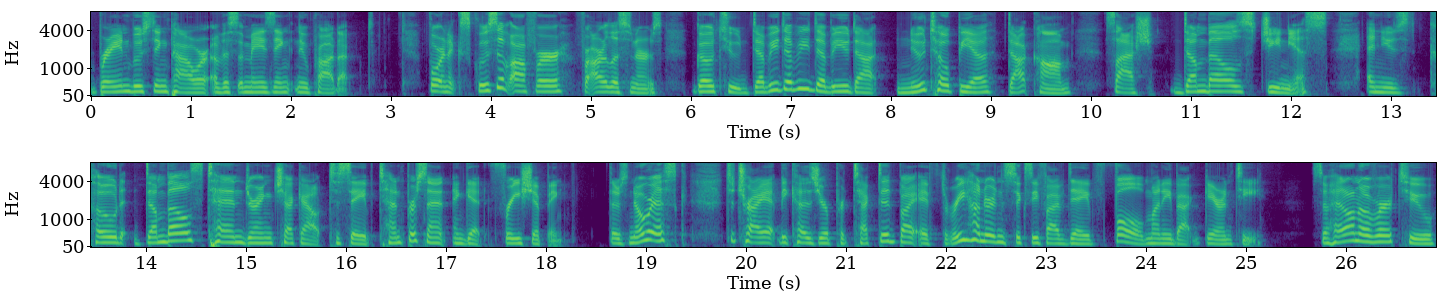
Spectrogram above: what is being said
brain boosting power of this amazing new product. For an exclusive offer for our listeners, go to www.nootopia.com slash dumbbellsgenius and use code dumbbells10 during checkout to save 10% and get free shipping. There's no risk to try it because you're protected by a 365 day full money back guarantee. So head on over to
